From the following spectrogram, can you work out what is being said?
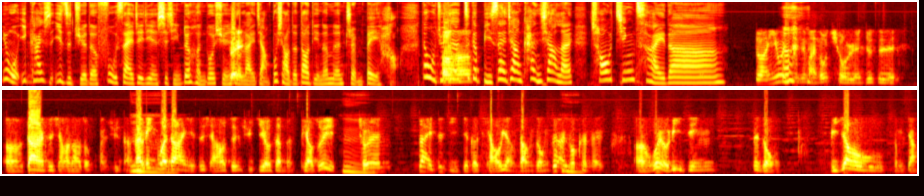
因为我一开始一直觉得复赛这件事情对很多选手来讲，不晓得到底能不能准备好。但我觉得这个比赛这样看下来，超精彩的、啊。对啊，因为其实蛮多球员就是 呃，当然是想要拿总冠军的。那另外当然也是想要争取季后赛门票。所以球员在自己这个调养当中，虽然说可能呃会有历经那种比较怎么讲。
